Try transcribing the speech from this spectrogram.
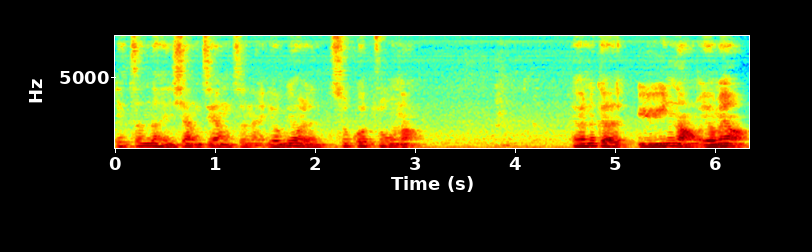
哎，真的很像这样子呢。有没有人吃过猪脑？还有那个鱼脑，有没有？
